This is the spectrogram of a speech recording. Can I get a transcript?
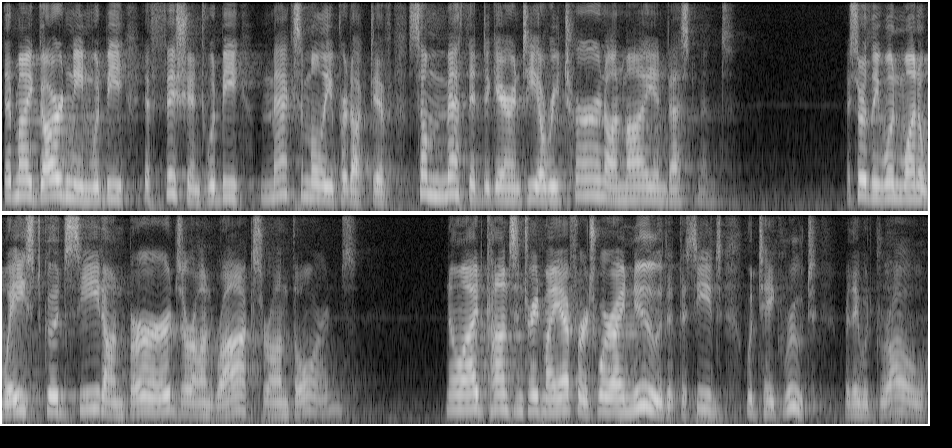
that my gardening would be efficient, would be maximally productive, some method to guarantee a return on my investment. I certainly wouldn't want to waste good seed on birds or on rocks or on thorns. No, I'd concentrate my efforts where I knew that the seeds would take root, where they would grow.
